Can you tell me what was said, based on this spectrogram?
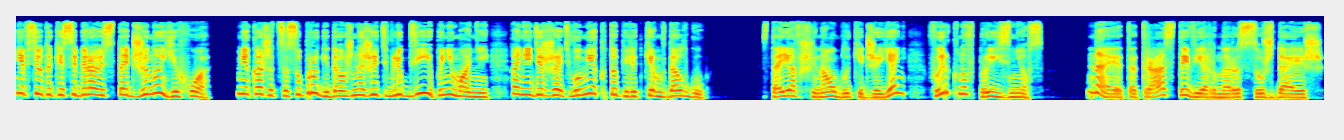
«Я все таки собираюсь стать женой Ехуа. Мне кажется, супруги должны жить в любви и понимании, а не держать в уме, кто перед кем в долгу». Стоявший на облаке Джиянь, фыркнув, произнес: «На этот раз ты верно рассуждаешь».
